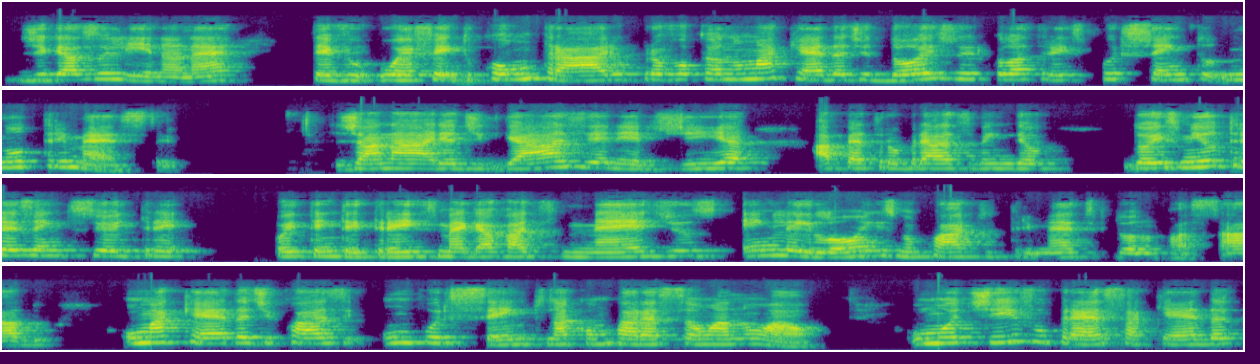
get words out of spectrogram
de gasolina, né? teve o efeito contrário, provocando uma queda de 2,3% no trimestre. Já na área de gás e energia, a Petrobras vendeu 2.383 megawatts médios em leilões no quarto trimestre do ano passado, uma queda de quase 1% na comparação anual. O motivo para essa queda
